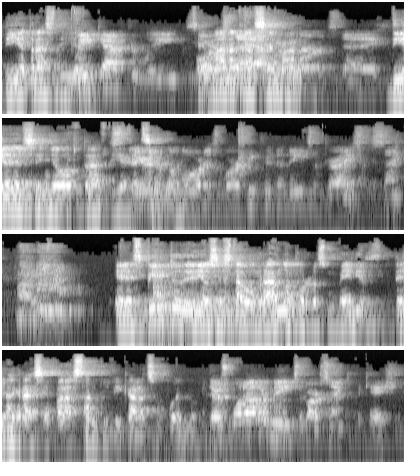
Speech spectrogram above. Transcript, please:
Día tras día, week after week, Semana tras semana. Día del Señor tras día del Spirit of the Señor. Lord is working through the means of grace to sanctify His people. El Espíritu de Dios está obrando por los medios de la gracia para santificar a su pueblo. There's one other means of our sanctification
